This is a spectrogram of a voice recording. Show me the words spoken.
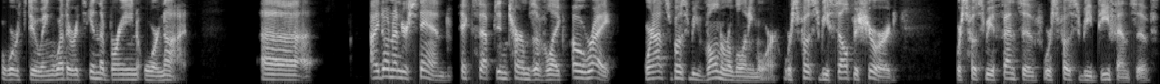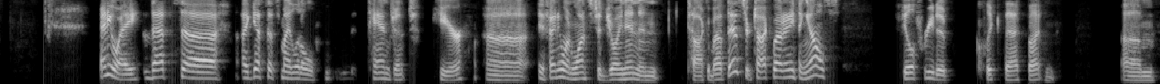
worth doing, whether it's in the brain or not. Uh, I don't understand, except in terms of like, oh, right, we're not supposed to be vulnerable anymore. We're supposed to be self assured. We're supposed to be offensive. We're supposed to be defensive. Anyway, that's, uh, I guess that's my little tangent here. Uh, if anyone wants to join in and talk about this or talk about anything else, feel free to click that button. Um,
